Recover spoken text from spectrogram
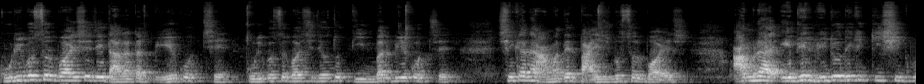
কুড়ি বছর বয়সে যে দাদাটা বিয়ে করছে, কুড়ি বছর বয়সে যেহেতু তিনবার বিয়ে করছে সেখানে আমাদের বাইশ বছর বয়স। আমরা এদের ভিডিও দেখে কি শিখব?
